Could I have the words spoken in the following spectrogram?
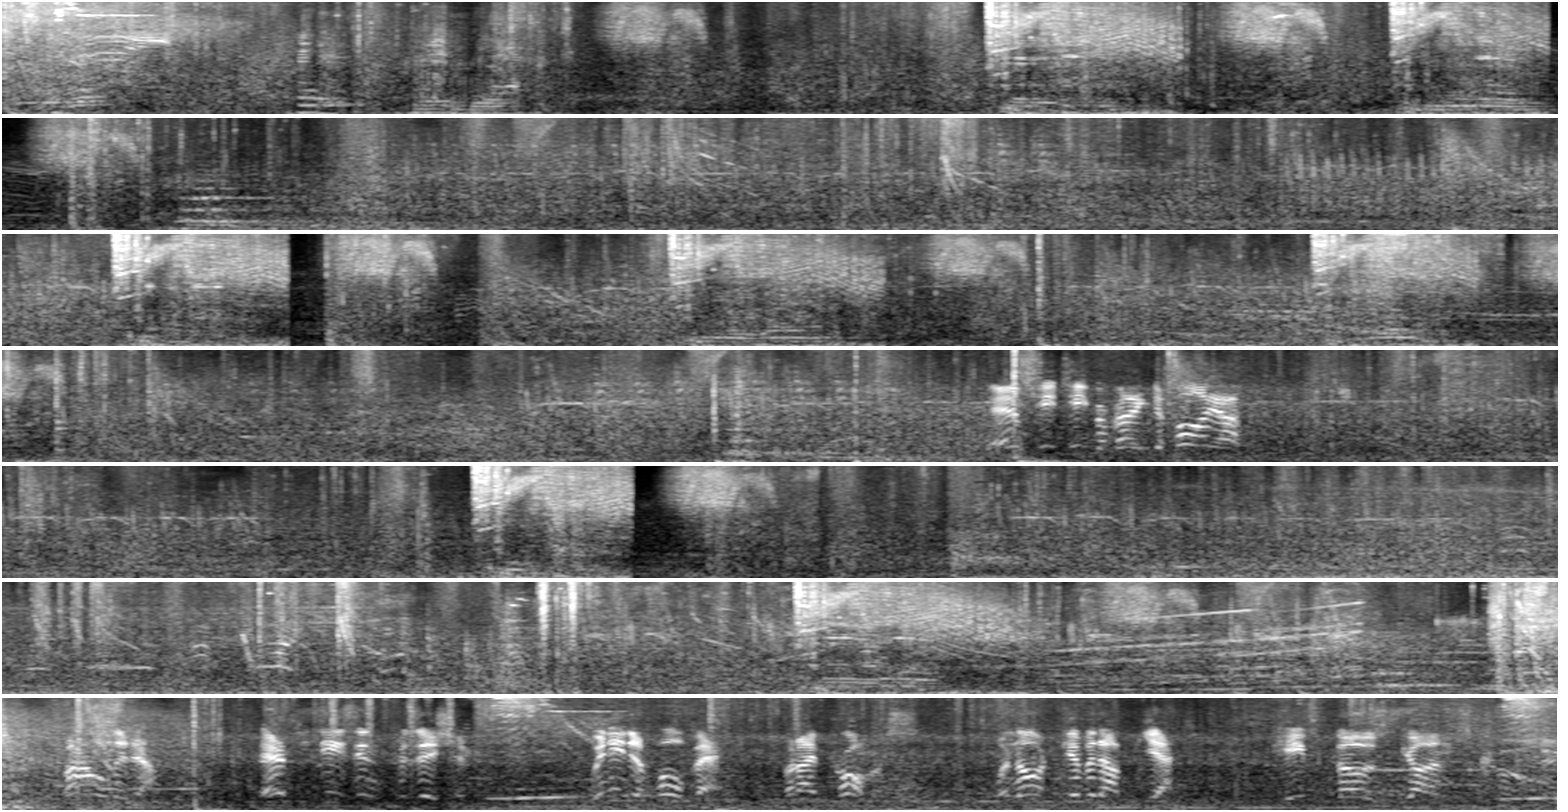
Preparing to fire! We need to pull back, but I promise, we're not giving up yet. Keep those guns cool.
